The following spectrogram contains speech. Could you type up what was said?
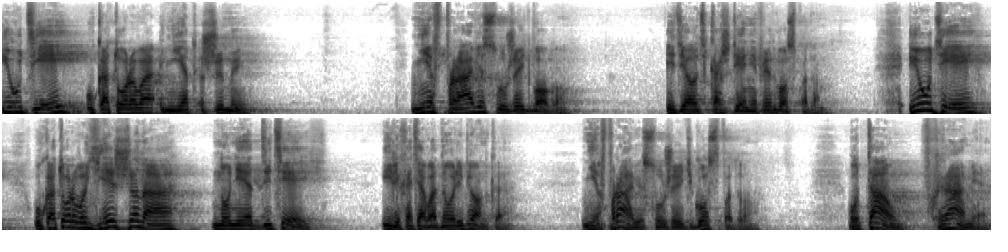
Иудей, у которого нет жены, не вправе служить Богу и делать кождение пред Господом. Иудей, у которого есть жена, но нет детей, или хотя бы одного ребенка, не вправе служить Господу. Вот там, в храме,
